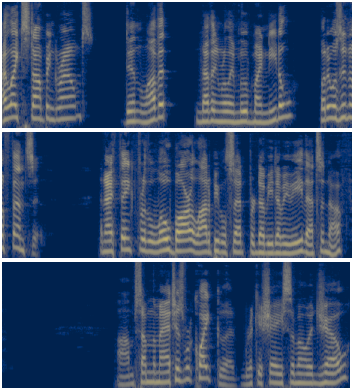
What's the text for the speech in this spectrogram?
I liked Stomping Grounds, didn't love it, nothing really moved my needle, but it was inoffensive. And I think for the low bar a lot of people set for WWE, that's enough. Um, some of the matches were quite good. Ricochet, Samoa Joe.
